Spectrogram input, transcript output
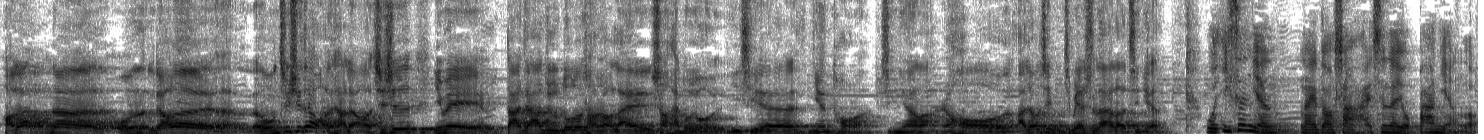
好的，那我们聊了，我们继续再往下聊。其实，因为大家就多多少少来上海都有一些年头了，几年了。然后阿娇这这边是来了几年，我一三年来到上海，现在有八年了。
